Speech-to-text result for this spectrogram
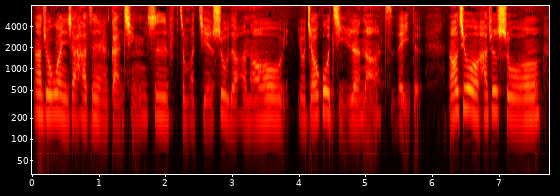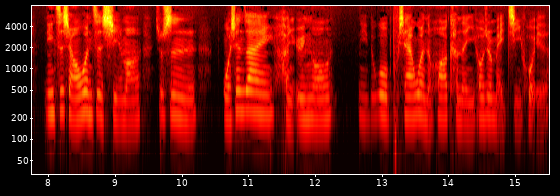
那就问一下他之前的感情是怎么结束的啊，然后有交过几任啊之类的。然后结果他就说：“你只想要问这些吗？就是我现在很晕哦，你如果不现在问的话，可能以后就没机会了。”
